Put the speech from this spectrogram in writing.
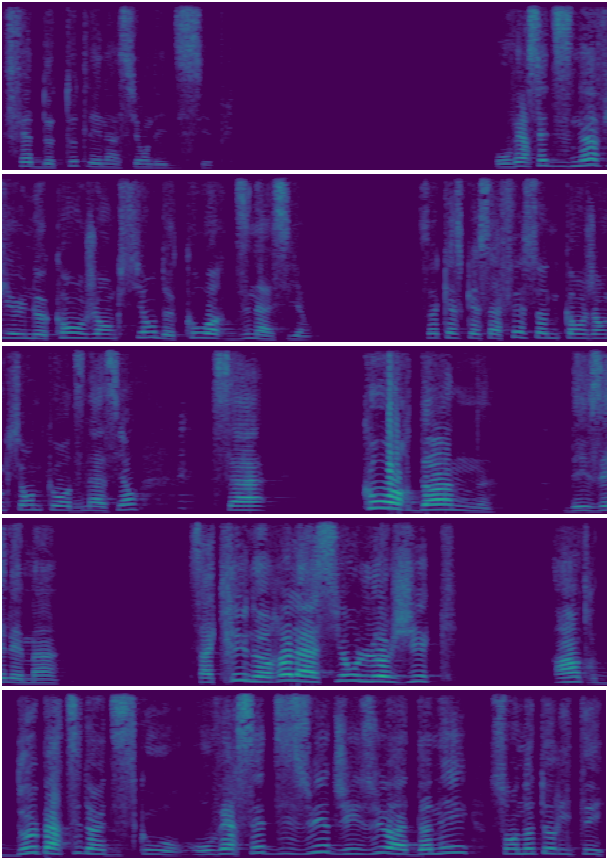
faites de toutes les nations des disciples. Au verset 19, il y a une conjonction de coordination. Ça, qu'est-ce que ça fait, ça, une conjonction de coordination? Ça coordonne des éléments. Ça crée une relation logique entre deux parties d'un discours. Au verset 18, Jésus a donné son autorité.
